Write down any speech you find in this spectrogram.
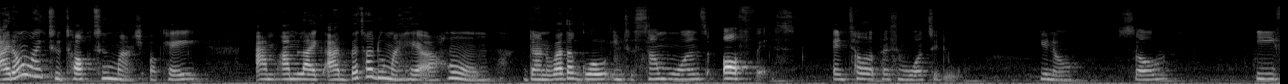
I don't like to talk too much, okay? I'm I'm like I'd better do my hair at home than rather go into someone's office and tell a person what to do. You know. So if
